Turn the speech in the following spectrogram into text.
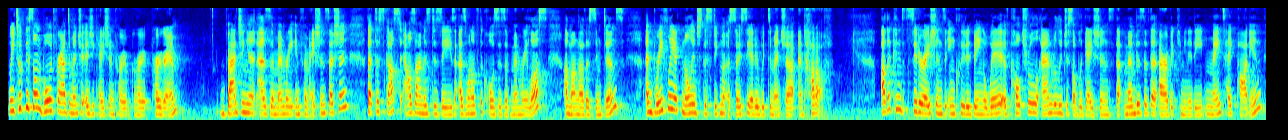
We took this on board for our dementia education pro- pro- program badging it as a memory information session that discussed Alzheimer's disease as one of the causes of memory loss, among other symptoms, and briefly acknowledged the stigma associated with dementia and haraf. Other considerations included being aware of cultural and religious obligations that members of the Arabic community may take part in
